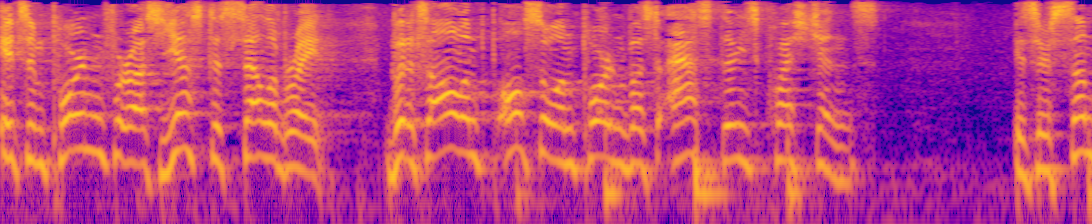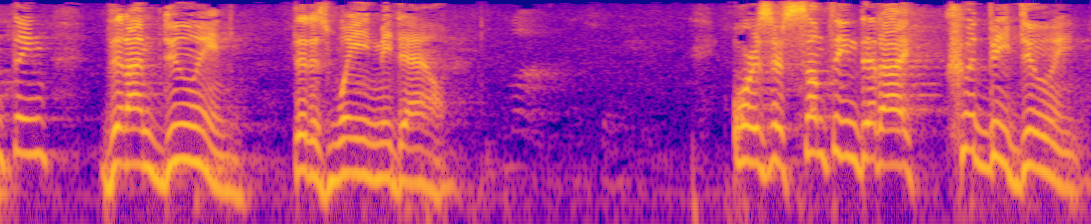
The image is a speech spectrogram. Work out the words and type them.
it's important for us, yes, to celebrate, but it's all also important for us to ask these questions. Is there something that I'm doing that is weighing me down? Or is there something that I could be doing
